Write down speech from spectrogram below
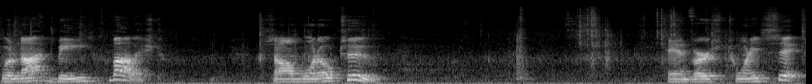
will not be abolished. Psalm 102 and verse 26.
